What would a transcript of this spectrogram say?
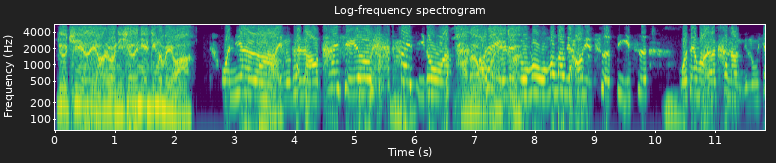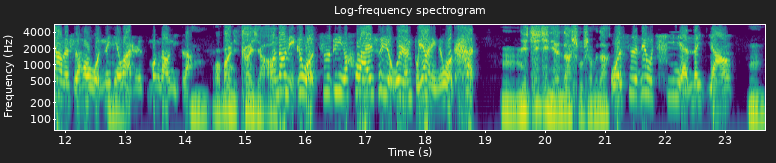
六七年的羊是吧？你现在念经了没有啊？我念了，哎卢团长，我太幸运了，我太激动了。嗯好的，我帮你好像以为在。做梦，我梦到你好几次。第一次嗯我在网上看到你录像的时候，我那天晚上梦到你了，嗯，我帮你看一下啊梦。到你给我治病，后来说有个人不让你给我看，嗯，你几几年的？属什么的？我是六七年的羊，嗯。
